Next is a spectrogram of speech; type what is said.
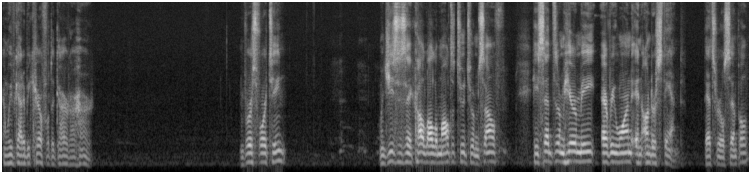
And we've got to be careful to guard our heart. In verse 14, when Jesus had called all the multitude to himself, he said to them, Hear me, everyone, and understand. That's real simple.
